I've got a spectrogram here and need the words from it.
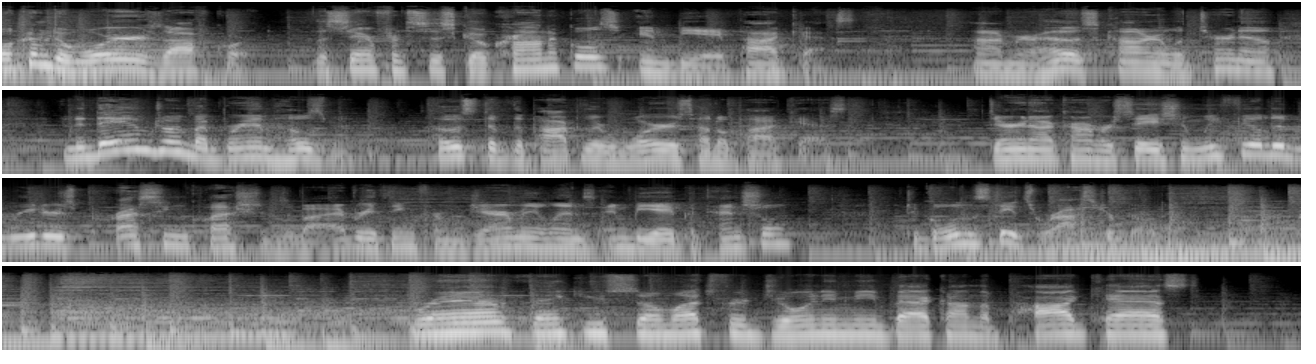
Welcome to Warriors Off Court, the San Francisco Chronicles NBA podcast. I'm your host, Connor Letourneau, and today I'm joined by Bram Hillsman, host of the popular Warriors Huddle podcast. During our conversation, we fielded readers' pressing questions about everything from Jeremy Lin's NBA potential to Golden State's roster building. Bram, thank you so much for joining me back on the podcast.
